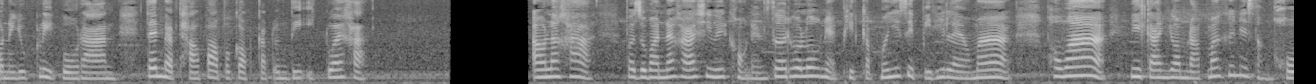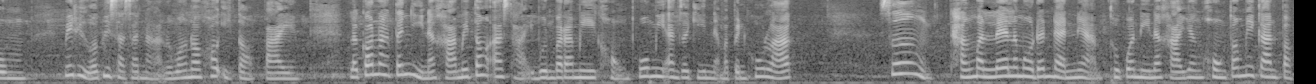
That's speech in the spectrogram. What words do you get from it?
รในยุคกรีกโบราณ เต้นแบบเท้าเปล่าประกอบกับดนตรีอีกด้วยค่ะ เอาละค่ะ ปัจจุบันนะคะชีวิตของแดนเซอร์ทั่วโลกเนี่ยผิดกับเมื่อ 20 ปีที่แล้วมาก เพราะว่ามีการยอมรับมากขึ้นในสังคม ไม่ถือว่าผิดศาสนาหรือว่านอกข้ออีกต่อไป แล้วก็นักเต้นหญิงนะคะ ไม่ต้องอาศัยบุญบารรมีของผู้มีอันจะกินเนี่ยมาเป็นคู่รัก ซึ่งทั้งบัลเล่และโมเดิร์นแดนเนี่ยทุกวันนี้นะคะยังคงต้องมีการปรับ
